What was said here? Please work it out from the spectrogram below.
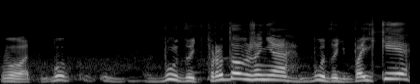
От. Будуть продовження, будуть байки.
